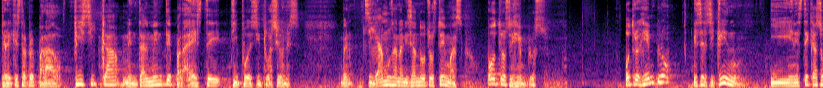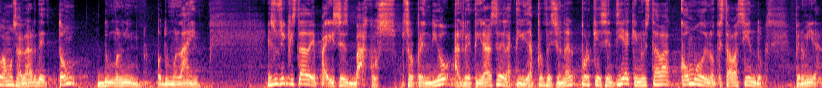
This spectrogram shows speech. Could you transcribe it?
Pero hay que estar preparado física, mentalmente para este tipo de situaciones. Bueno, sigamos analizando otros temas, otros ejemplos. Otro ejemplo es el ciclismo. Y en este caso vamos a hablar de Tom Dumoulin o Dumoulin. Es un ciclista de Países Bajos. Sorprendió al retirarse de la actividad profesional porque sentía que no estaba cómodo en lo que estaba haciendo. Pero mira,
